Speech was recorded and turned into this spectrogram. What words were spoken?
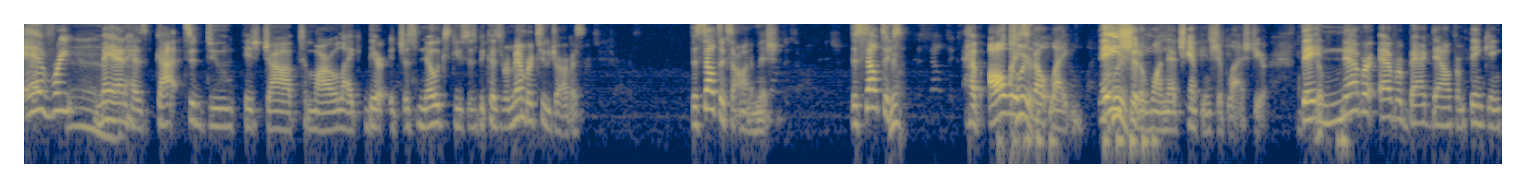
Every man has got to do his job tomorrow. Like there just no excuses because remember too, Jarvis, the Celtics are on a mission. The Celtics have always felt like they should have won that championship last year. They Yep. never ever backed down from thinking,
